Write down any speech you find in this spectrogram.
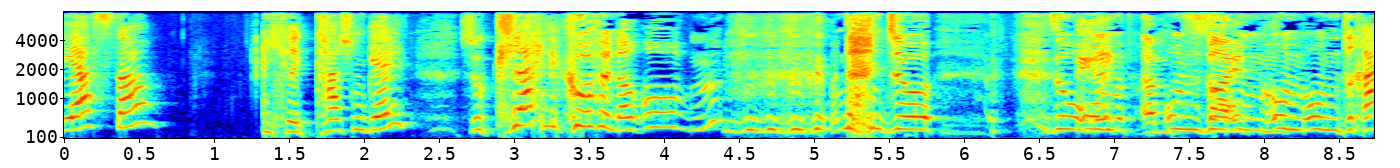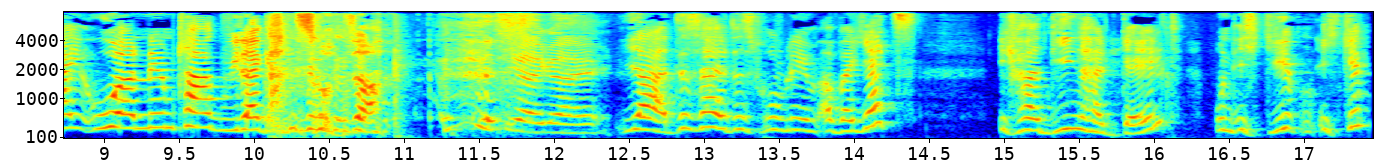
erster, ich krieg Taschengeld, so kleine Kurve nach oben und dann so so um, um, so um, um, um 3 Uhr an dem Tag wieder ganz runter. ja, geil. Ja, das ist halt das Problem. Aber jetzt, ich verdiene halt Geld und ich gebe, ich gebe,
